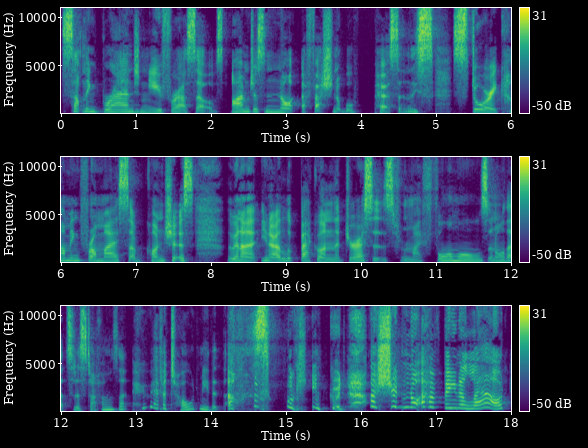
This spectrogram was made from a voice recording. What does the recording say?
something brand new for ourselves. I'm just not a fashionable person. This story coming from my subconscious, when I, you know, I look back on the dresses from my formals and all that sort of stuff, I was like, who ever told me that that was looking good? I should not have been allowed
